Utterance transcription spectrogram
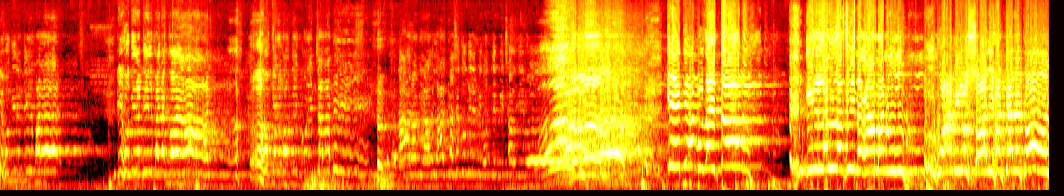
ইহুদিরে ডিল মারে। ইহুদিরে ডিল মারে কয়, আয় মধ্যে গুলি চালাবি। আর আমি আল্লাহর কাছে তোদের বিরুদ্ধে বিচার দিব। কয়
